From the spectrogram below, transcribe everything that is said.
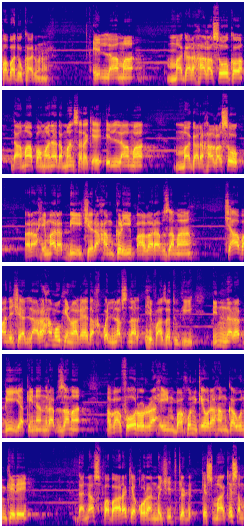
په بدو کارونو الا ما مگر هغه څوک دا ما په معنا د من سره کې الا ما مگر هغه څوک رحم ربی چې رحم کړي په هغه رب زما چا باندې چې الله رحم وکړي نو هغه د خپل نفس نه حفاظت وکړي ان ربي یقینا رب زما غفور الرحیم بخونکی او رحم کوونکی دی د نفس په باره کې قرآن مجید کې قسما قسم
